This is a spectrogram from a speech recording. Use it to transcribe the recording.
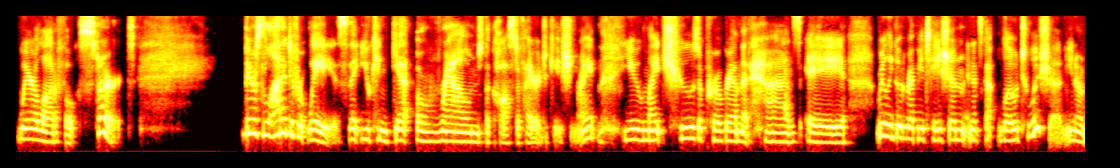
where a lot of folks start. There's a lot of different ways that you can get around the cost of higher education, right? You might choose a program that has a really good reputation and it's got low tuition. You know,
